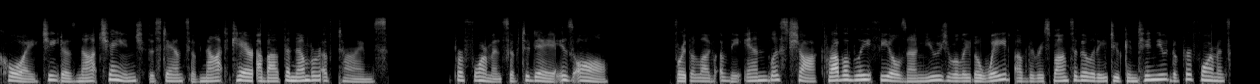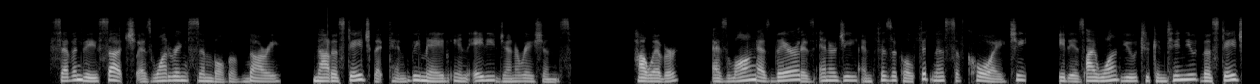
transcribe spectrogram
Koichi does not change the stance of not care about the number of times. Performance of today is all for the love of the endless shock probably feels unusually the weight of the responsibility to continue the performance. 70 such as wandering symbol of Bari, not a stage that can be made in 80 generations. However, as long as there is energy and physical fitness of Koichi, it is I want you to continue the stage.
